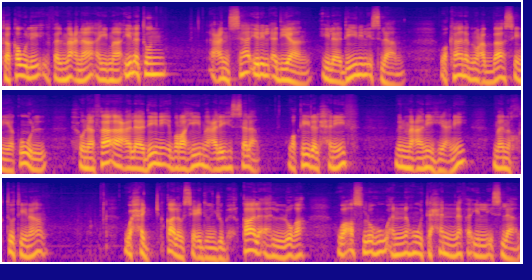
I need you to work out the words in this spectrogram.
كقول فالمعنى أي مائلة عن سائر الأديان إلى دين الإسلام. وكان ابن عباس يقول حنفاء على دين إبراهيم عليه السلام وقيل الحنيف من معانيه يعني من اختتن وحج قاله سعيد بن جبير. قال أهل اللغة وأصله أنه تحنف إلى الإسلام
